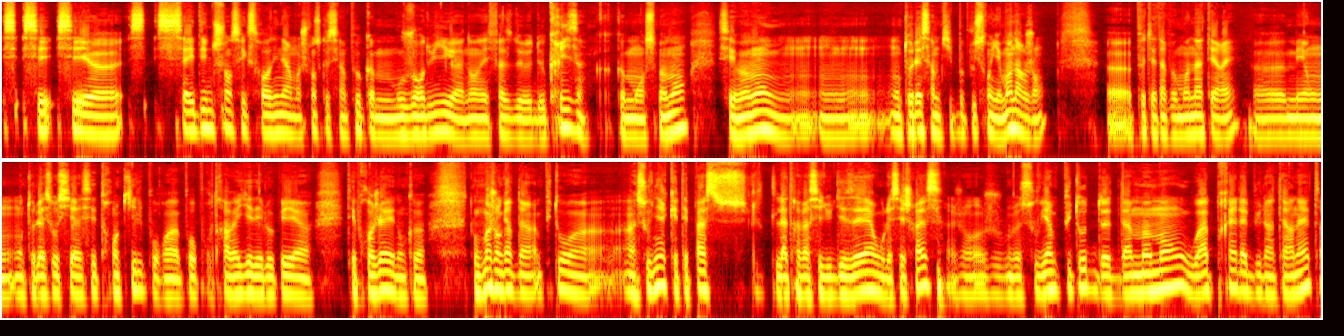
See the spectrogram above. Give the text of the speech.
c'est- c'est c'est, euh, ça a été une chance extraordinaire. Moi, je pense que c'est un peu comme aujourd'hui euh, dans les phases de, crise, comme en ce moment. C'est le moment où on, te laisse un petit peu plus. Il y a moins d'argent, euh, peut-être un peu moins d'intérêt, euh, mais on, te laisse aussi assez tranquille pour euh, pour pour travailler, développer euh, tes projets. Et donc euh, moi, j'en garde plutôt un, souvenir qui n'était pas la traversée du désert ou la sécheresse. Je, je me souviens plutôt d'un moment où après la bulle Internet,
